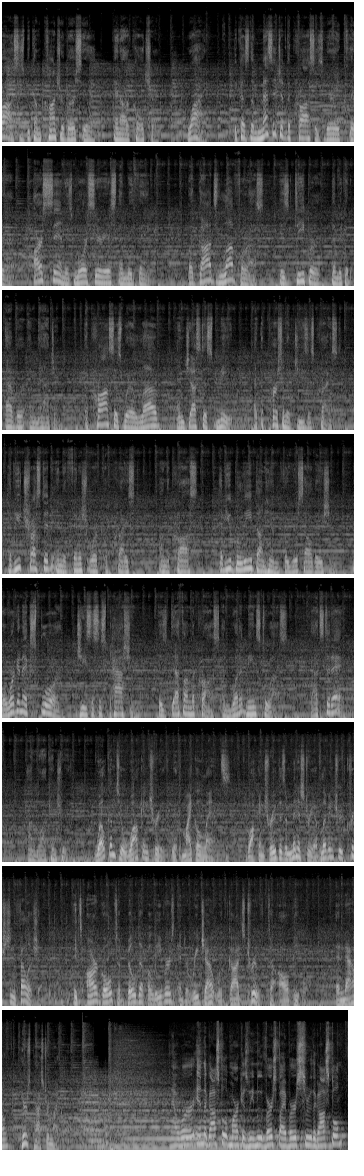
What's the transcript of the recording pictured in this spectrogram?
cross has become controversial in our culture. Why? Because the message of the cross is very clear. Our sin is more serious than we think. But God's love for us is deeper than we could ever imagine. The cross is where love and justice meet at the person of Jesus Christ. Have you trusted in the finished work of Christ on the cross? Have you believed on him for your salvation? Well, we're going to explore Jesus' passion, his death on the cross, and what it means to us. That's today on Walk in Truth. Welcome to Walk in Truth with Michael Lance. Walk in Truth is a ministry of Living Truth Christian Fellowship. It's our goal to build up believers and to reach out with God's truth to all people. And now, here's Pastor Michael. Now we're in the Gospel of Mark as we move verse by verse through the Gospel.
